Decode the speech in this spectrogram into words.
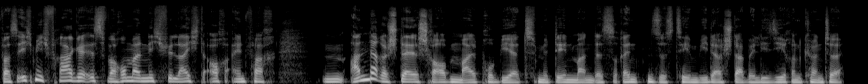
Was ich mich frage, ist, warum man nicht vielleicht auch einfach hm, andere Stellschrauben mal probiert, mit denen man das Rentensystem wieder stabilisieren könnte.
